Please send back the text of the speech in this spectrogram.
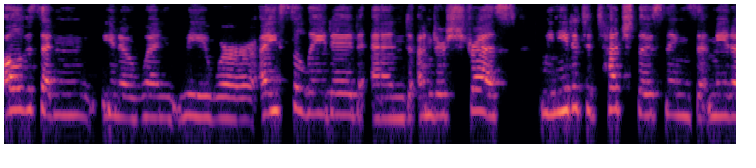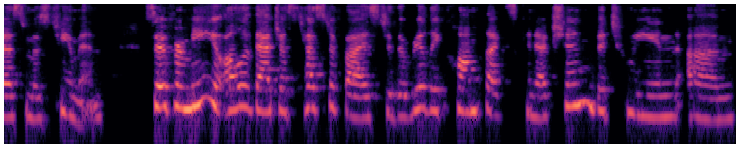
all of a sudden, you know, when we were isolated and under stress, we needed to touch those things that made us most human. So for me, all of that just testifies to the really complex connection between um,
